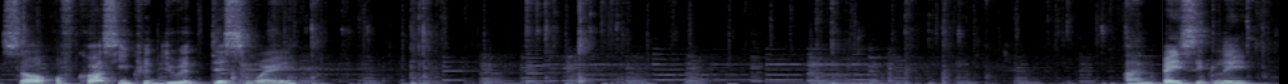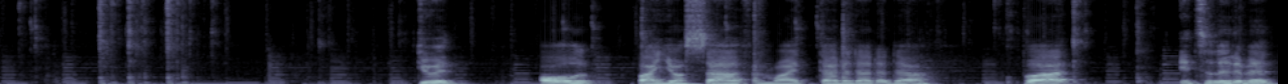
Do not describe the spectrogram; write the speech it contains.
So of course you could do it this way and basically do it all by yourself and write da da da da da but it's a little bit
